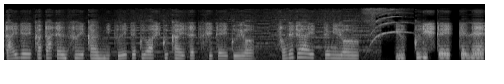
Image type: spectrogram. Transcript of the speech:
大芸型潜水艦について詳しく解説していくよ。それじゃあ行ってみよう。ゆっくりしていってね。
